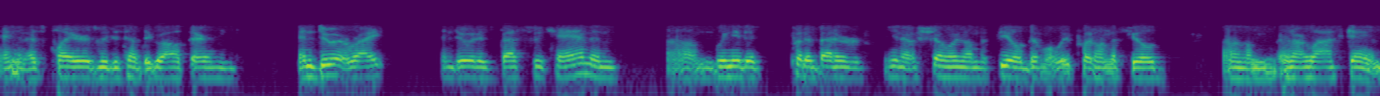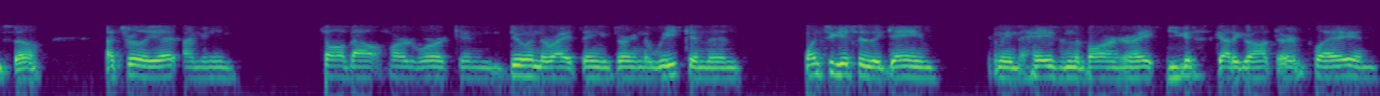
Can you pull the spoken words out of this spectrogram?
And as players, we just have to go out there and and do it right and do it as best we can. And um, we need to put a better, you know, showing on the field than what we put on the field um, in our last game. So that's really it. I mean, it's all about hard work and doing the right things during the week. And then once you get to the game, I mean, the hay's in the barn, right? You just got to go out there and play and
